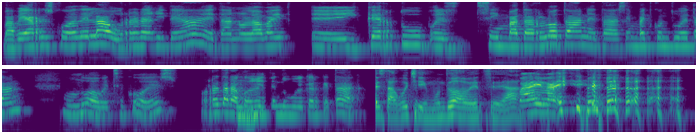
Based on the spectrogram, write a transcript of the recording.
Ba, beharrezkoa dela aurrera egitea eta nolabait e, ikertu pues, zein bat arlotan eta zenbait kontuetan mundu hau betzeko, ez? Horretarako mhm. egiten dugu ikerketak. Ez da gutxi mundu hau betzea. Bai, bai.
